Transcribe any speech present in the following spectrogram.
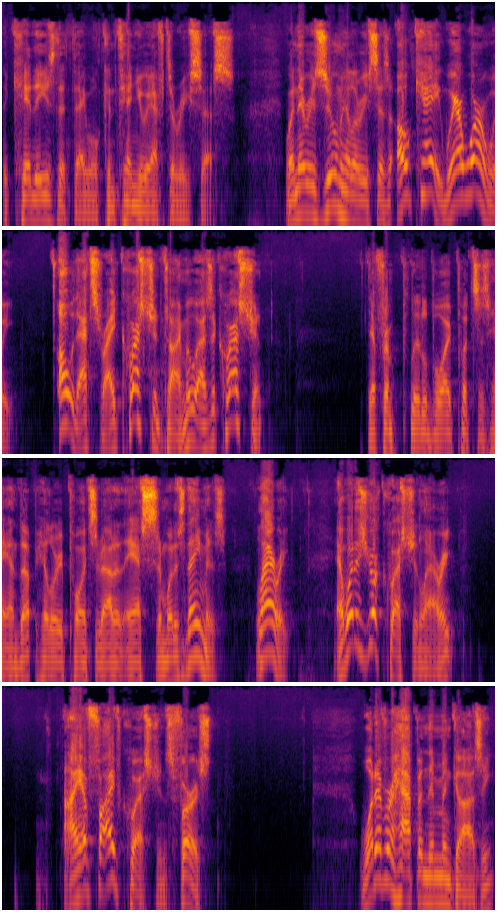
the kiddies that they will continue after recess. When they resume, Hillary says, Okay, where were we? Oh, that's right, question time. Who has a question? Different little boy puts his hand up. Hillary points him out and asks him what his name is Larry. And what is your question, Larry? I have five questions. First, Whatever happened in Benghazi?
